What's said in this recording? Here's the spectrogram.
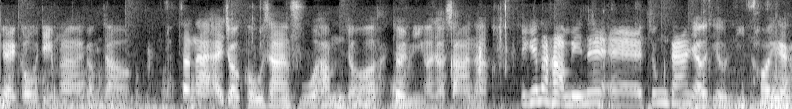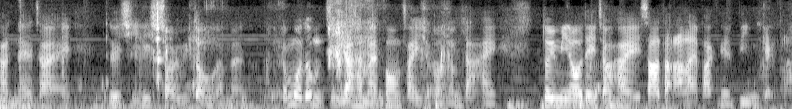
嘅高點啦，咁就真係喺座高山俯瞰咗對面嗰座山啦。你見到下面咧，誒中間有條裂開嘅痕咧，就係類似啲水道咁樣。咁我都唔知而家係咪荒廢咗，咁但係對面我哋就係沙特阿拉伯嘅邊境啦，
